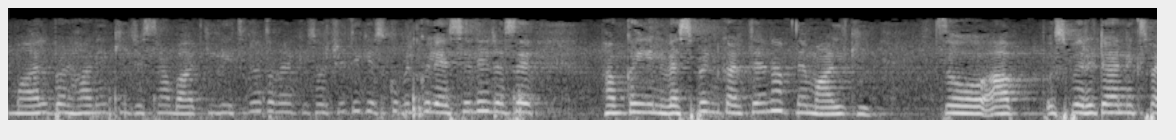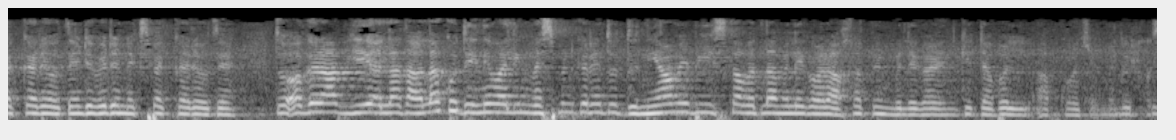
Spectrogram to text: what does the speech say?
مال بڑھانے کی جس طرح بات کی گئی تھی نا، تو میں سوچ رہی تھی کہ اس کو بالکل ایسے لیں جیسے ہم کہیں انویسٹمنٹ کرتے ہیں نا اپنے مال کی. تو آپ اس پہ ریٹرن ایکسپیکٹ کر رہے ہوتے ہیں ڈویڈنڈ ایکسپیکٹ کر رہے ہوتے ہیں۔ تو اگر آپ یہ اللہ تعالیٰ کو دینے والی انویسٹمنٹ کریں تو دنیا میں بھی اس کا بدلہ ملے گا اور آخرت میں ملے گا، ان کی ڈبل آپ کو اچھا بالکل۔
